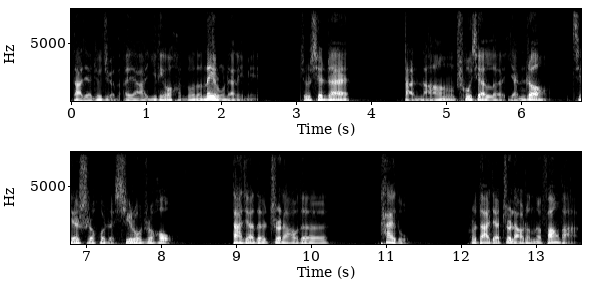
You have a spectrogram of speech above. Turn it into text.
大家就觉得哎呀，一定有很多的内容在里面。就是现在胆囊出现了炎症。结石或者息肉之后，大家的治疗的态度，或者大家治疗上的方法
